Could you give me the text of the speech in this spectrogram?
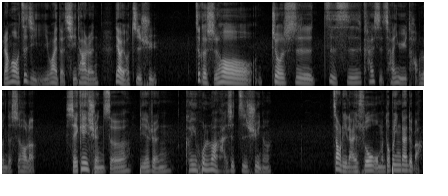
然后自己以外的其他人要有秩序，这个时候就是自私开始参与讨论的时候了。谁可以选择别人可以混乱还是秩序呢？照理来说，我们都不应该，对吧？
